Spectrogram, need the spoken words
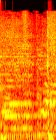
Bye.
